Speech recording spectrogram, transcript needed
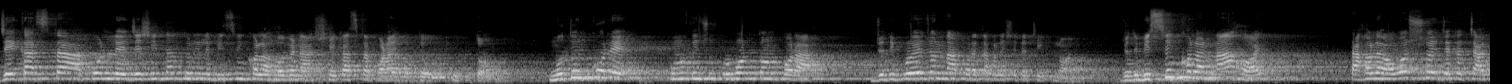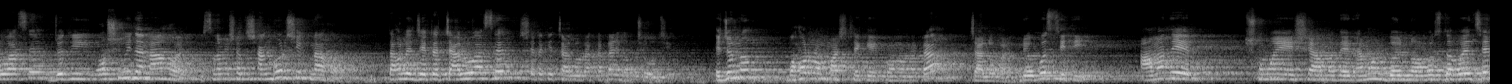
যে কাজটা করলে, যে সিদ্ধান্ত নিলে বিশৃঙ্খলা হবে না, সে কাজটা করাই হতে উত্তম। নতুন করে কোনো কিছু প্রবর্তন করা যদি প্রয়োজন না পড়ে, তাহলে সেটা ঠিক নয়। যদি বিশৃঙ্খলা না হয় তাহলে অবশ্যই যেটা চালু আছে, যদি অসুবিধা না হয়, ইসলামের সাথে সাংঘর্ষিক না হয়, তাহলে যেটা চালু আছে, সেটাকে চালু রাখাটাই হচ্ছে উচিত। এজন্য মহরম মাস থেকে গণনাটা চালু হয়। প্রিয় উপস্থিতি, আমাদের সময়ে এসে আমাদের এমন দৈন্য অবস্থা হয়েছে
